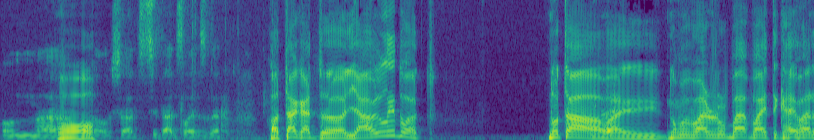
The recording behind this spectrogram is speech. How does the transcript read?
un O. uh, vēl visādas citādas lietas daru. Tagad ļauj lidot? Nu tā, vai, nu, var, vai, vai tikai var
